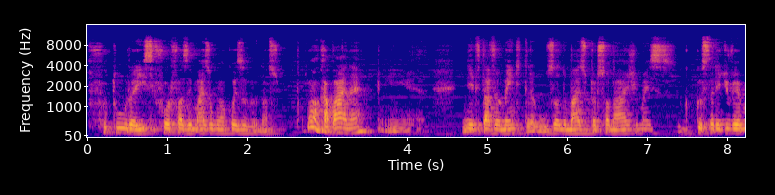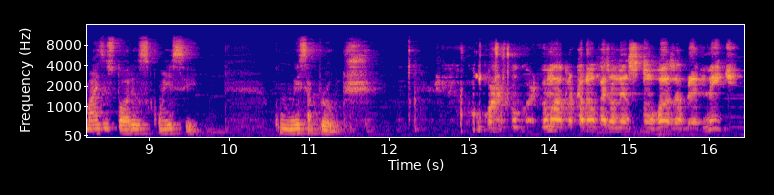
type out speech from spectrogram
futuro aí, se for fazer mais alguma coisa, nós vamos acabar, né? E, inevitavelmente usando mais o personagem, mas gostaria de ver mais histórias com esse com esse approach. Concordo, concordo. Vamos lá para cada um faz uma menção rosa brevemente.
